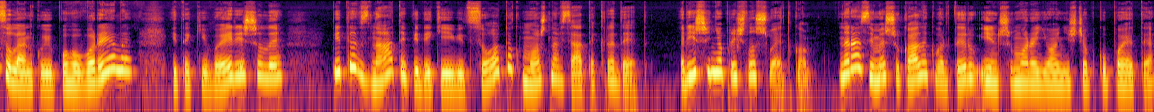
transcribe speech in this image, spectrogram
З Оленкою поговорили і таки вирішили піти взнати, під який відсоток можна взяти кредит. Рішення прийшло швидко. Наразі ми шукали квартиру в іншому районі, щоб купити.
